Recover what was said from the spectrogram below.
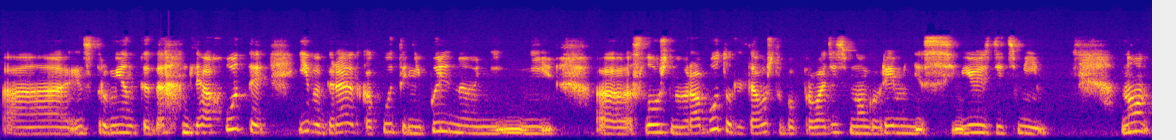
э, инструменты да, для охоты и выбирают какую-то непыльную, не, не э, сложную работу для того, чтобы проводить много времени с семьей с детьми. Но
